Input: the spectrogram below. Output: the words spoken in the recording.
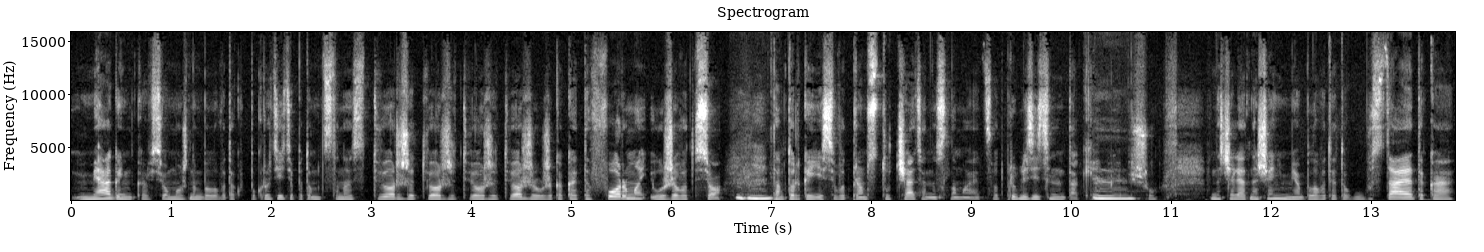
мягонько, все можно было вот так покрутить, а потом это становится тверже, тверже, тверже, тверже, уже какая-то форма, и уже вот все. мгм. Там только если вот прям стучать, оно сломается. Вот приблизительно так я М. пишу. В начале отношений у меня была вот эта густая такая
